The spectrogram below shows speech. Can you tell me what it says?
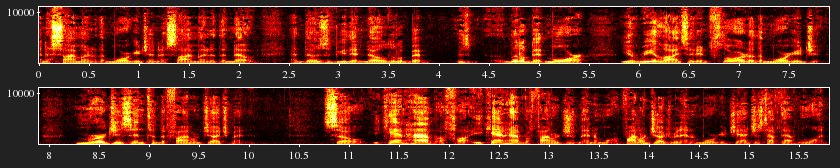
an assignment of the mortgage, an assignment of the note. And those of you that know a little bit a little bit more, you'll realize that in Florida the mortgage merges into the final judgment. So you can't have a you can't have a final judgment and a, a final judgment and a mortgage. You just have to have one.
